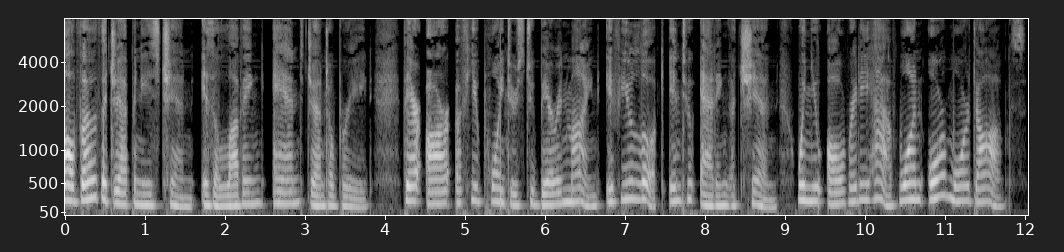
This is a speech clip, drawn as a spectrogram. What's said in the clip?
Although the Japanese Chin is a loving and gentle breed, there are a few pointers to bear in mind if you look into adding a chin when you already have one or more dogs.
